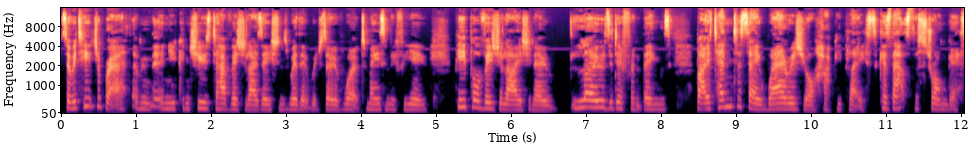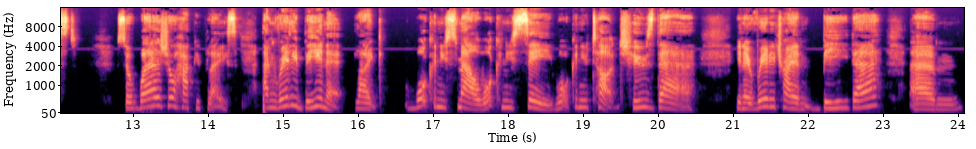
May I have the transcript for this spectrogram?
So we teach a breath and, and you can choose to have visualizations with it, which so have worked amazingly for you. People visualize, you know, loads of different things, but I tend to say, where is your happy place? Because that's the strongest. So where's your happy place? And really be in it. Like, what can you smell? What can you see? What can you touch? Who's there? You know, really try and be there. Um,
